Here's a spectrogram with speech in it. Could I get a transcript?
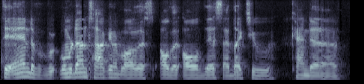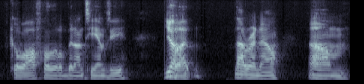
at the end of when we're done talking about all this, all the all of this, I'd like to kind of go off a little bit on TMZ Yeah. but not right now. Um,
